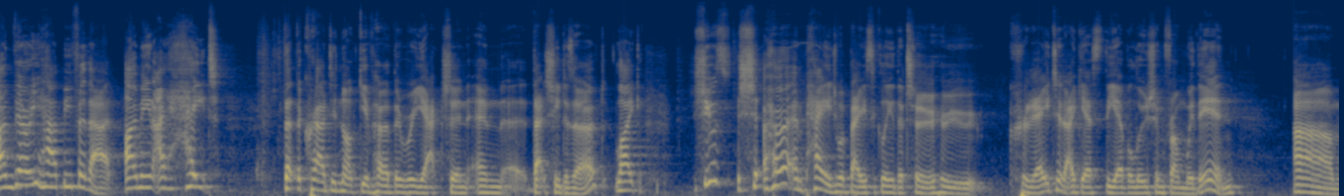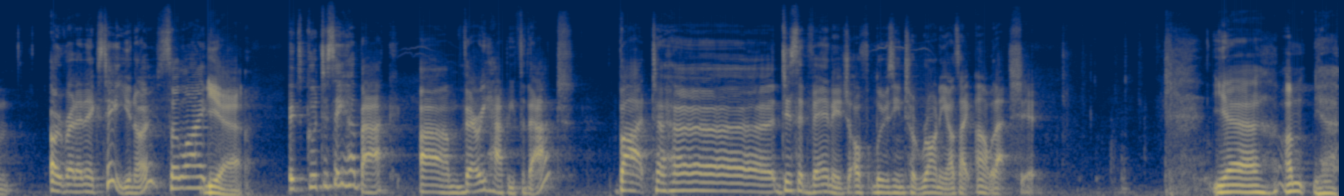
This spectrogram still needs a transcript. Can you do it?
I'm very happy for that. I mean, I hate that the crowd did not give her the reaction and uh, that she deserved. Like, she was, sh her and Paige were basically the two who created, I guess, the evolution from within um, over at NXT. You know, so like, Yeah. it's good to see her back. Um, very happy for that. But to her disadvantage of losing to Ronnie, I was like, oh, well, that's shit. Yeah. Um. Yeah.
